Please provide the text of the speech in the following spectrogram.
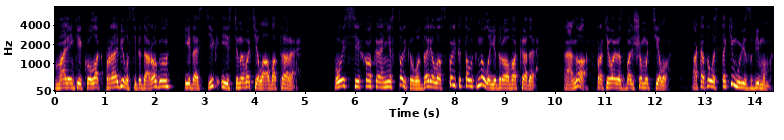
Маленький кулак пробил себе дорогу и достиг истинного тела аватара. Пусть Сихока не столько ударила, сколько толкнула ядро авокадо. Оно, в противовес большому телу, оказалось таким уязвимым,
